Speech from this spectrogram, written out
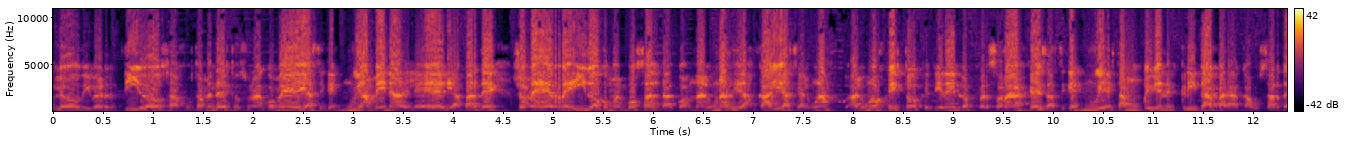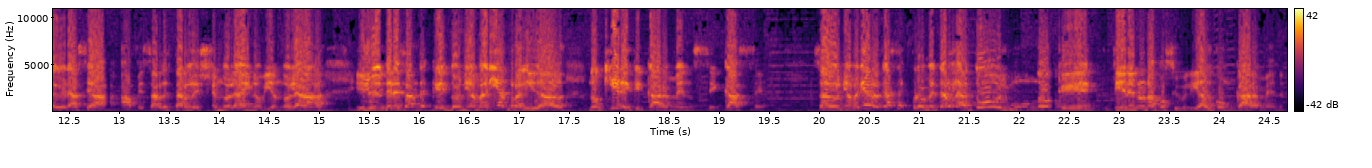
lo, lo divertido, o sea, justamente esto es una comedia, así que es muy amena de leer y aparte yo me he reído como en voz alta con algunas didascalias y algunas, algunos gestos que tienen los personajes, así que es muy, está muy bien escrita para causarte gracia a pesar de estar leyéndola y no viéndola. Y lo interesante es que Doña María en realidad no quiere que Carmen se case. O sea, Doña María lo que hace es prometerle a todo el mundo que tienen una posibilidad con Carmen.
